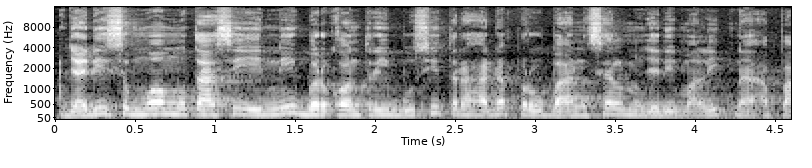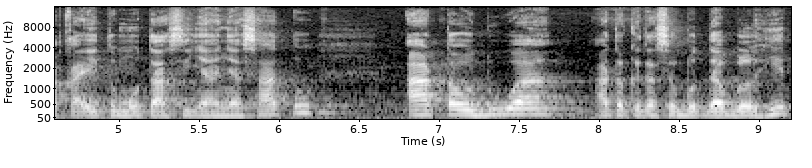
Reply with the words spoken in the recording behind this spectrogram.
Jadi semua mutasi ini berkontribusi terhadap perubahan sel menjadi maligna. Apakah itu mutasinya hanya satu atau dua atau kita sebut double hit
